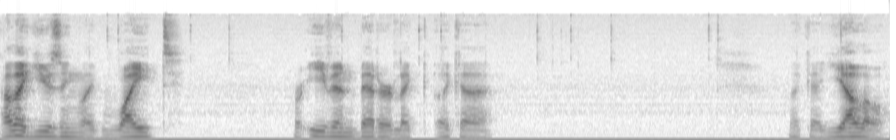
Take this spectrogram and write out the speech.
I like using like white or even better like like a like a yellow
